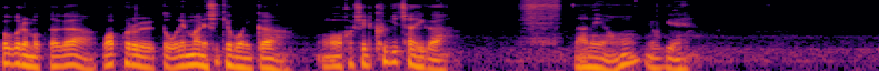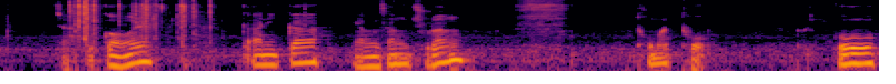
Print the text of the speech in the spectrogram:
버거를 먹다가 와퍼를 또 오랜만에 시켜보니까 어, 확실히 크기 차이가 나네요. 요게 자 뚜껑을 까니까 양상추랑 토마토. 그리고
